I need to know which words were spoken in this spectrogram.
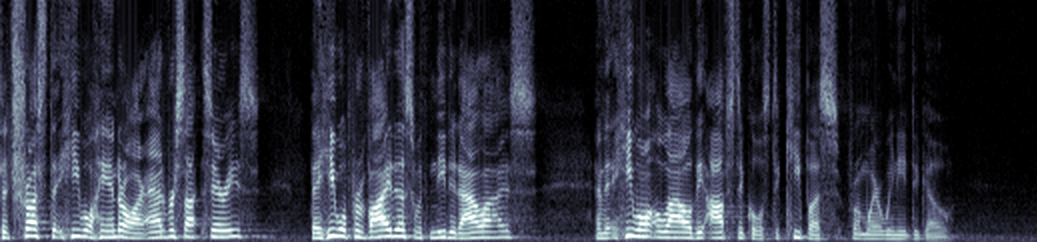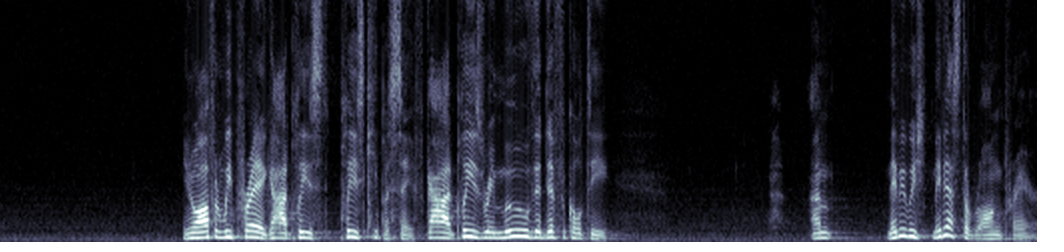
to trust that He will handle our adversaries, that He will provide us with needed allies, and that He won't allow the obstacles to keep us from where we need to go. You know, often we pray, God, please, please keep us safe. God, please remove the difficulty. I'm, maybe, we, maybe that's the wrong prayer.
